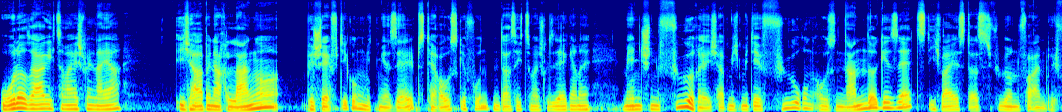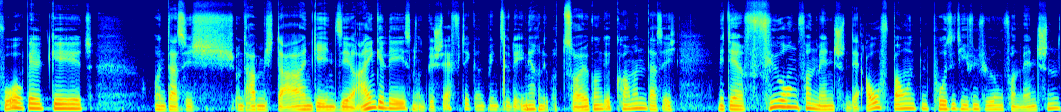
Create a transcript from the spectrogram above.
Oder sage ich zum Beispiel, naja, ich habe nach langer Beschäftigung mit mir selbst herausgefunden, dass ich zum Beispiel sehr gerne Menschen führe. Ich habe mich mit der Führung auseinandergesetzt. Ich weiß, dass Führen vor allem durch Vorbild geht und dass ich und habe mich dahingehend sehr eingelesen und beschäftigt und bin zu der inneren Überzeugung gekommen, dass ich mit der Führung von Menschen, der aufbauenden positiven Führung von Menschen,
